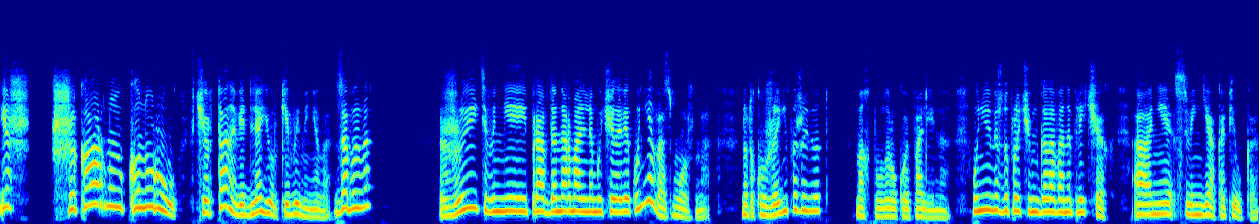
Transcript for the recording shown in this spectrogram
Я ж Шикарную конуру в Чертанове для Юрки выменила. Забыла? Жить в ней, правда, нормальному человеку невозможно. Но так уже не поживет, — махнула рукой Полина. У нее, между прочим, голова на плечах, а не свинья-копилка.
